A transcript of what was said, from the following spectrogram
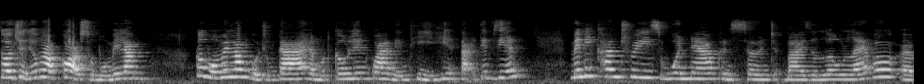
Rồi chuyển trung học câu hỏi số 45. Câu 45 của chúng ta là một câu liên quan đến thì hiện tại tiếp diễn. Many countries were now concerned by the low level of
